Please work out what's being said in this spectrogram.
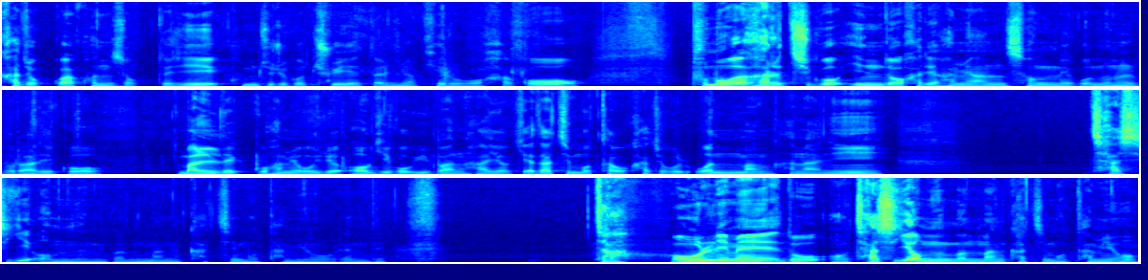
가족과 권속들이 굶주리고 추위에 떨며 괴로워하고 부모가 가르치고 인도하려 하면 성내고 눈을 부라리고 말대꾸하며 오히려 어기고 위반하여 깨닫지 못하고 가족을 원망하나니 자식이 없는 것만 갖지 못하며 그랬는데 자 어울림에도 어, 자식이 없는 것만 갖지 못하며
